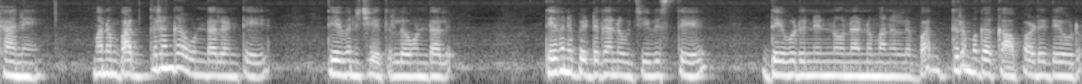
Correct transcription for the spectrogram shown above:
కానీ మనం భద్రంగా ఉండాలంటే దేవుని చేతుల్లో ఉండాలి. దేవుని బిడ్డగా నువ్వు జీవిస్తే దేవుడు నిన్ను నన్ను మనల్ని భద్రముగా కాపాడే దేవుడు.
